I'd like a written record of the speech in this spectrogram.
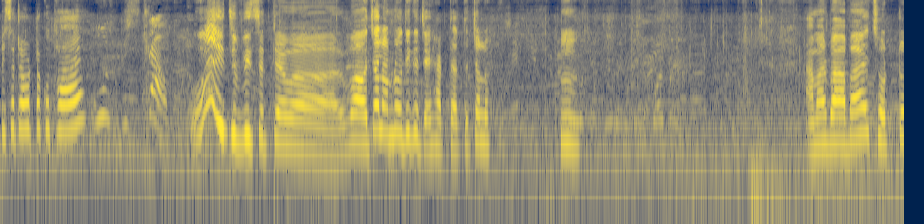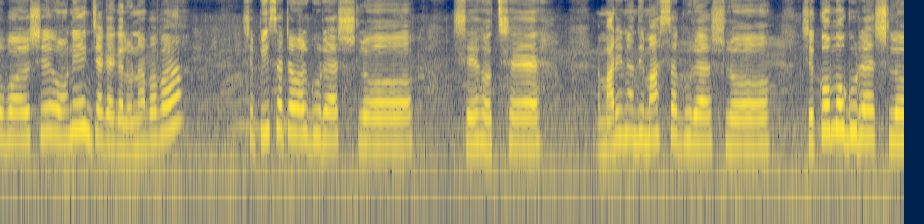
পিসা টাওয়ারটা কোথায়? ওই যে পিসা টাওয়ার। ওয়াও চলো আমরা ওদিকে যাই হাঁটতে হাঁটতে চলো। হুম। আমার বাবা ছোট্ট বয়সে অনেক জায়গায় গেল না বাবা? সে পিসা টাওয়ার ঘুরে আসলো। সে হচ্ছে মারিনাদি মাসা ঘুরে আসলো। সে কোমো ঘুরে আসলো।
